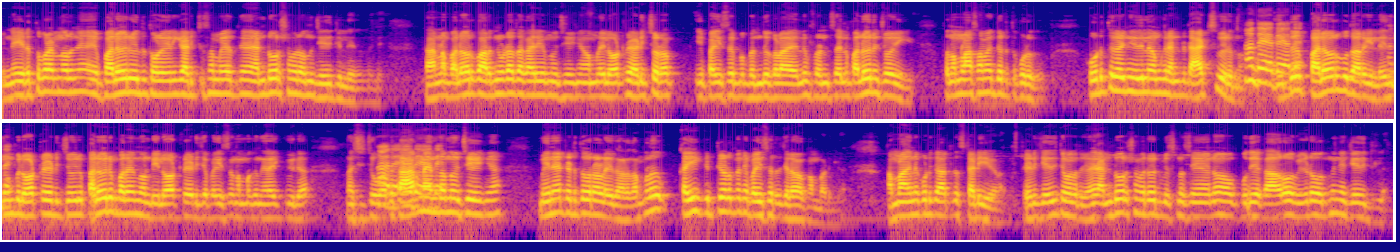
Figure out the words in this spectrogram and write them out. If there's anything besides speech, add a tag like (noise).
പിന്നെ എടുത്തു പറയാന്ന് പറഞ്ഞാൽ പലരും ഇത് എനിക്ക് അടിച്ച സമയത്ത് രണ്ടു വർഷം വരെ ഒന്നും ചെയ്തിട്ടില്ലായിരുന്നില്ല. കാരണം പലർക്കും അറിഞ്ഞുകൂടാത്ത കാര്യം എന്ന് വെച്ച് കഴിഞ്ഞാൽ നമ്മൾ ഈ ലോട്ടറി അടിച്ചിടാം ഈ പൈസ ഇപ്പോൾ ബന്ധുക്കളായാലും ഫ്രണ്ട്സ് ആയാലും പലരും ചോദിക്കും. അപ്പോൾ നമ്മൾ ആ സമയത്ത് എടുത്ത് കൊടുക്കും. കൊടുത്തു കഴിഞ്ഞ് ഇതിൽ നമുക്ക് രണ്ട് ടാക്സ് വരുന്നു. ഇത് പലർക്കും ഇത് അറിയില്ല. ഇതിന് മുമ്പ് ലോട്ടറി അടിച്ചവർ പലരും പറയുന്നുണ്ട് ഈ ലോട്ടറി അടിച്ച പൈസ നമുക്ക് നിലയ്ക്കില്ല നശിച്ചു പോകുന്നത് കാരണം എന്താണെന്ന് വെച്ച് കഴിഞ്ഞാൽ മെയിനായിട്ട് എടുത്തു പറയാനുള്ള ഇതാണ്. നമ്മൾ കൈ കിട്ടിയോടെ തന്നെ പൈസ എടുത്ത് ചിലവാക്കാൻ പാടില്ല. നമ്മൾ അതിനെക്കുറിച്ച് ആർക്കും സ്റ്റഡി ചെയ്യണം. സ്റ്റഡി ചെയ്തിട്ട് മാത്രമേ ഞാൻ രണ്ട് വർഷം വരെ ഒരു ബിസിനസ് ചെയ്യാനോ പുതിയ കാറോ വീടോ ഒന്നും ഞാൻ ചെയ്തിട്ടില്ല.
